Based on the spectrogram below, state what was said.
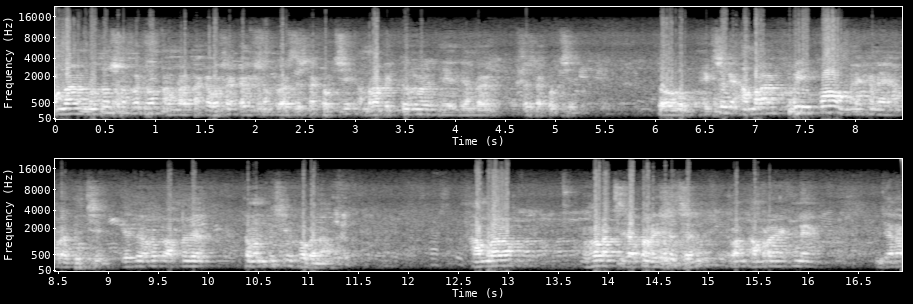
আমরা নতুন সংগঠন, আমরা টাকা পয়সা কালেকশন করার চেষ্টা করছি, আমরা ব্যক্তিগতভাবে দিয়ে দিয়ে আমরা চেষ্টা করছি। তো অ্যাকচুয়ালি আমরা খুবই কম এখানে আমরা দিচ্ছি, যেহেতু হয়তো আপনাদের তেমন কিছু হবে না। আমরা ভালো লাগছে যে আপনারা এসেছেন, এবং আমরা এখানে যারা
